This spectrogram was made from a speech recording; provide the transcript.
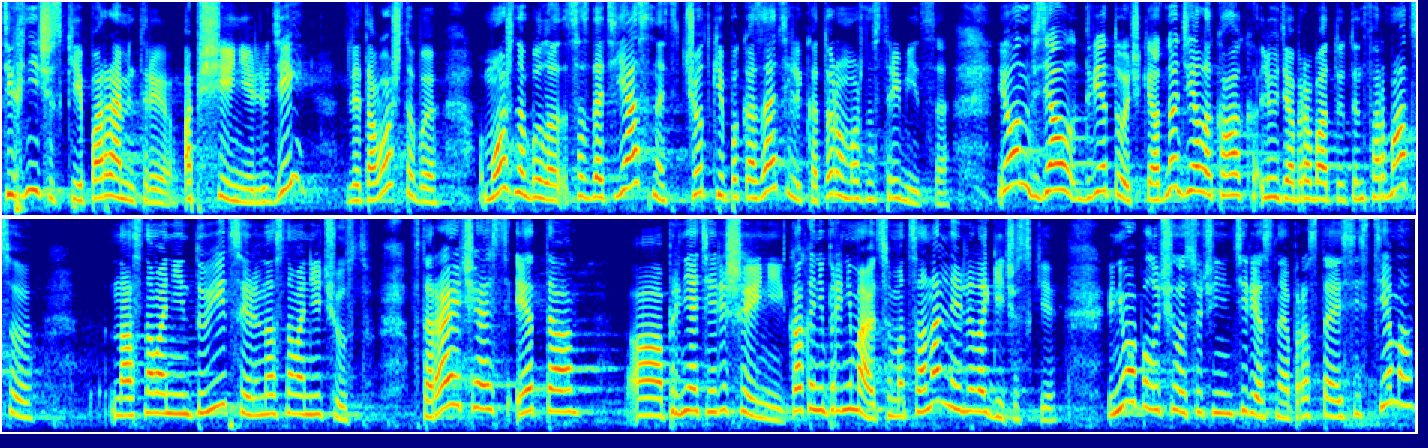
технические параметры общения людей для того, чтобы можно было создать ясность, четкие показатели, к которым можно стремиться. И он взял две точки. Одно дело, как люди обрабатывают информацию на основании интуиции или на основании чувств. Вторая часть — это а, принятия решений, как они принимаются, эмоционально или логически. И у него получилась очень интересная, простая система,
